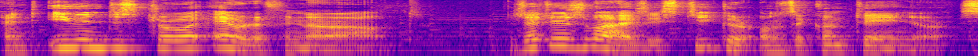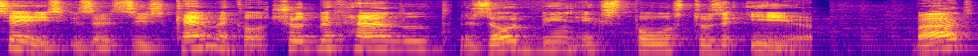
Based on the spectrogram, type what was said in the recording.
and even destroy everything around. That is why the sticker on the container says that this chemical should be handled without being exposed to the air. But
